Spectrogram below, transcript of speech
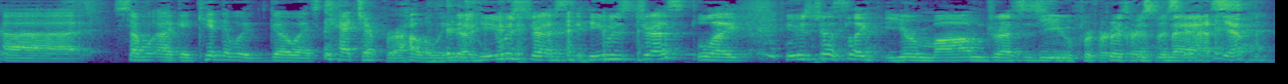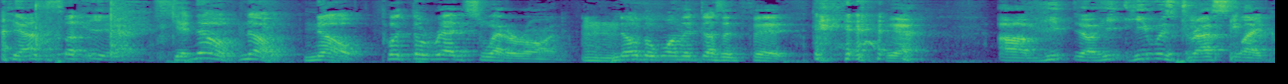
uh, some like a kid that would go as ketchup for Halloween. no, he was dressed he was dressed like he was dressed like your mom dresses you for, Christmas, mass. Yep, yeah, yeah. Yeah, no, no, no. Put the red sweater on. No, the one that doesn't fit. yeah. Um, he, you know, he he was dressed like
